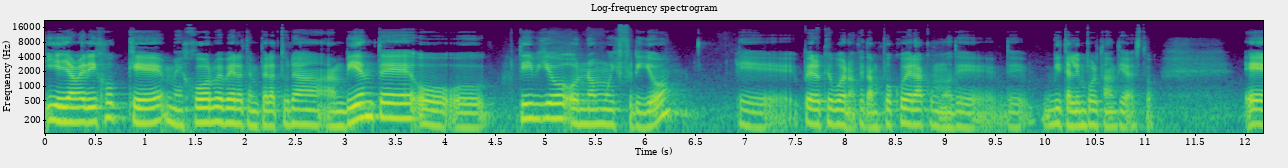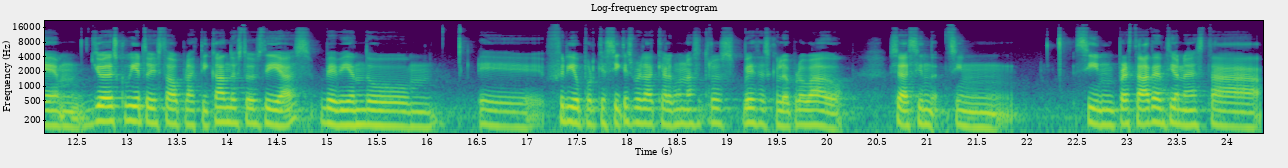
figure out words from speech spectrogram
y ella me dijo que mejor beber a temperatura ambiente o, tibio o no muy frío, eh, pero que bueno, que tampoco era como de, de vital importancia esto. Em, yo he descubierto y he estado practicando estos días bebiendo eh, frío, porque sí que es verdad que algunas otras veces que lo he probado, o sea, sin, sin, sin prestar atención a, esta, a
